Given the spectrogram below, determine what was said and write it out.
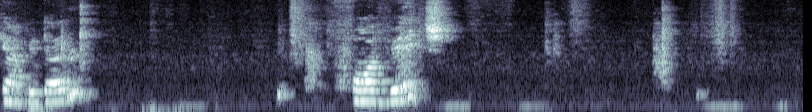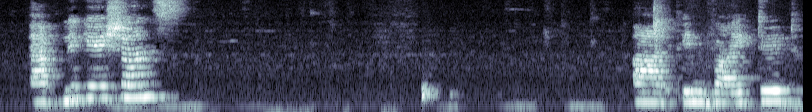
capital for which applications are invited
